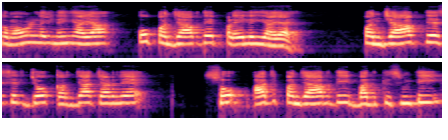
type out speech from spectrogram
ਕਮਾਉਣ ਲਈ ਨਹੀਂ ਆਇਆ ਉਹ ਪੰਜਾਬ ਦੇ ਭਲੇ ਲਈ ਆਇਆ ਹੈ। ਪੰਜਾਬ ਦੇ ਸਿਰ ਜੋ ਕਰਜ਼ਾ ਚੜ ਰਿਹਾ ਸੋ ਅੱਜ ਪੰਜਾਬ ਦੀ ਬਦਕਿਸਮਤੀ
